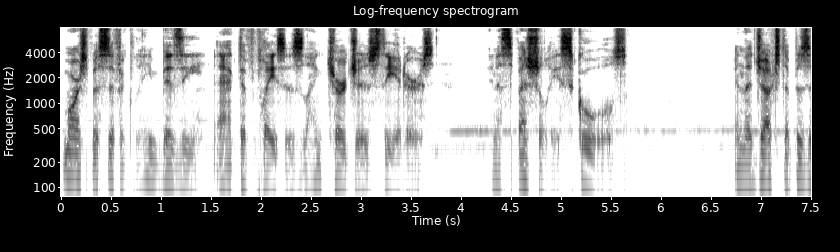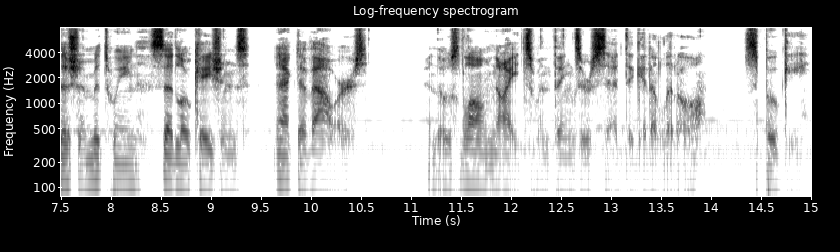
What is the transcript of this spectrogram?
More specifically, busy, active places like churches, theaters, and especially schools. And the juxtaposition between said locations, active hours, and those long nights when things are said to get a little spooky.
